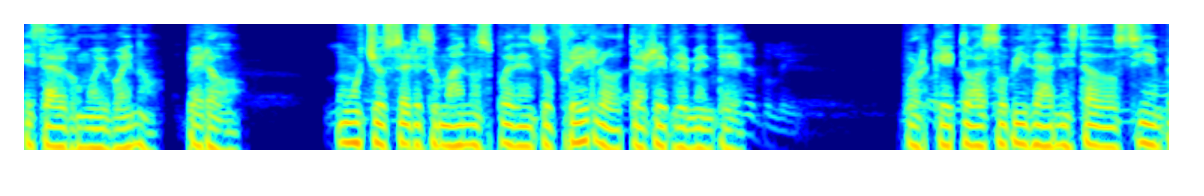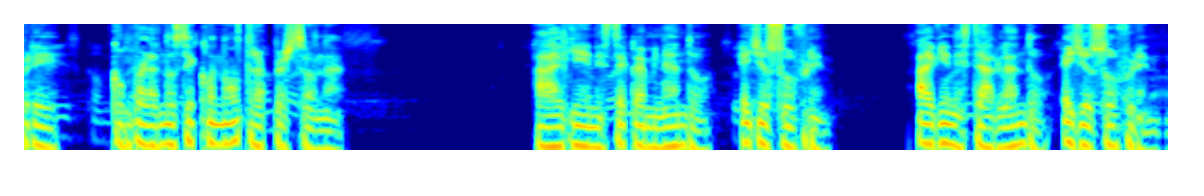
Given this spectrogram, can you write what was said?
Es algo muy bueno, pero muchos seres humanos pueden sufrirlo terriblemente, porque toda su vida han estado siempre comparándose con otra persona. Alguien está caminando, ellos sufren. Alguien está hablando, ellos sufren.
